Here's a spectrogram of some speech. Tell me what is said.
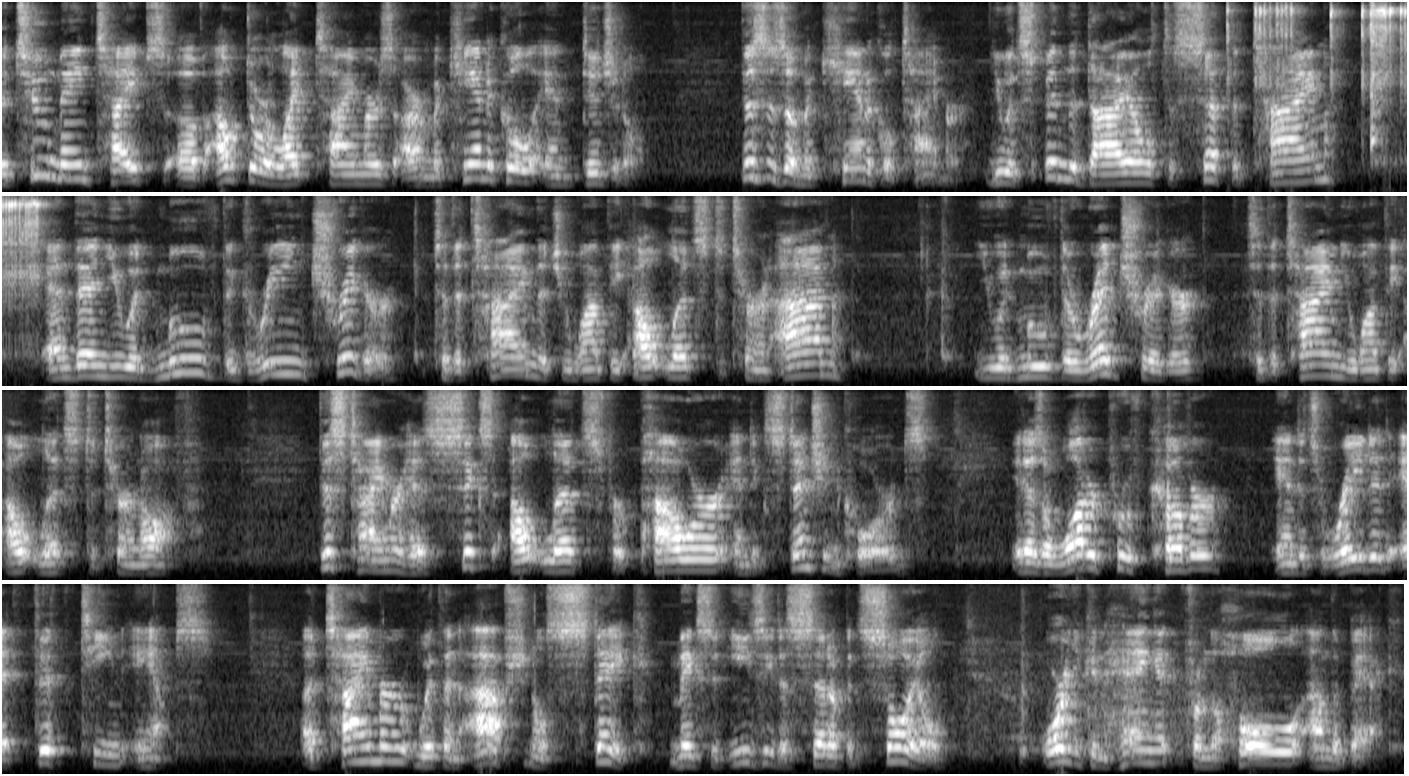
The two main types of outdoor light timers are mechanical and digital. This is a mechanical timer. You would spin the dial to set the time and then you would move the green trigger to the time that you want the outlets to turn on. You would move the red trigger to the time you want the outlets to turn off. This timer has six outlets for power and extension cords. It has a waterproof cover and it's rated at 15 amps. A timer with an optional stake makes it easy to set up in soil or you can hang it from the hole on the back.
